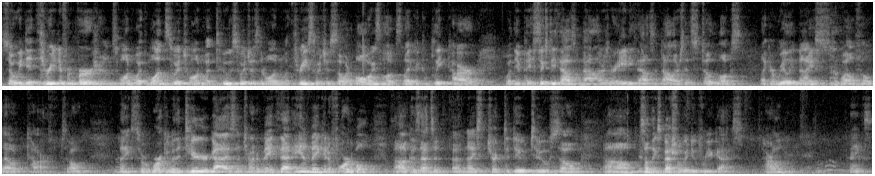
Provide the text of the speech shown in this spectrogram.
So we did three different versions, one with one switch, one with two switches, and one with three switches. So it always looks like a complete car. Whether you pay $60,000 or $80,000, it still looks like a really nice, well filled out car. So thanks for working with interior guys on trying to make that and make it affordable, because uh, that's a, a, nice trick to do too. So um, something special we do for you guys. Harlan? Thanks.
